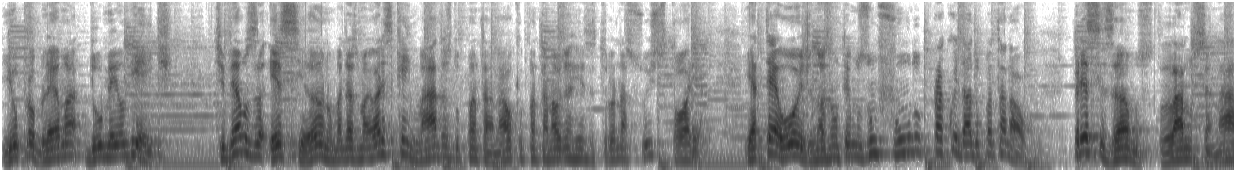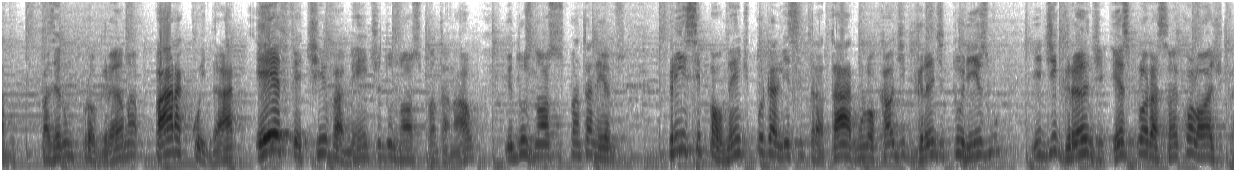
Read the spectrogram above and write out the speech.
e o problema do meio ambiente. Tivemos esse ano uma das maiores queimadas do Pantanal que o Pantanal já registrou na sua história. E até hoje nós não temos um fundo para cuidar do Pantanal. Precisamos, lá no Senado, fazer um programa para cuidar efetivamente do nosso Pantanal e dos nossos pantaneiros, principalmente por ali se tratar um local de grande turismo e de grande exploração ecológica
